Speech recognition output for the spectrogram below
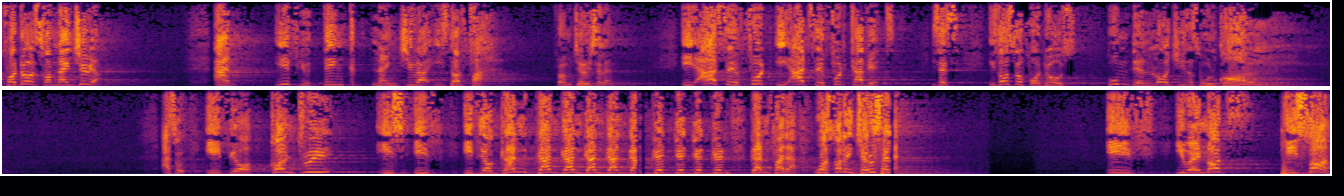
for those from Nigeria. And if you think Nigeria is not far from Jerusalem, he adds a foot, he adds a foot caveat. He says, it's also for those whom the Lord Jesus will call. And so if your country is, if, if your grand, grand, grand, grand, grand, grand, great, great, great, great grandfather was not in Jerusalem, if you were not his son,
